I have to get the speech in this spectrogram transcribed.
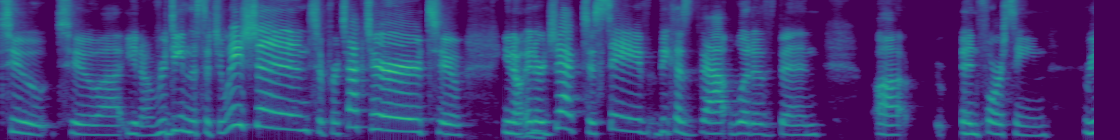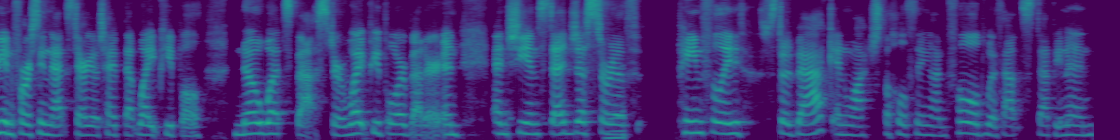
to to uh, you know redeem the situation to protect her to you know mm, interject to save because that would have been uh, enforcing reinforcing that stereotype that white people know what's best or white people are better. And and she instead just sort of painfully stood back and watched the whole thing unfold without stepping in.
